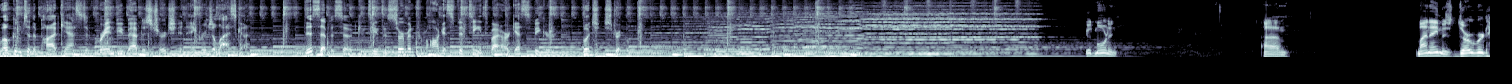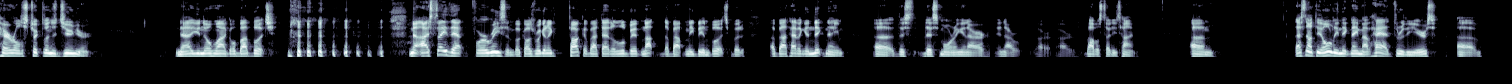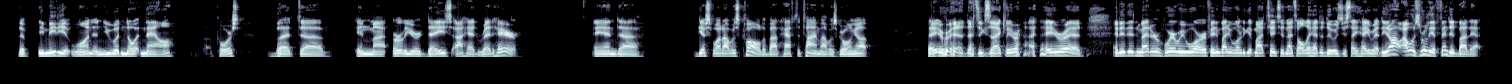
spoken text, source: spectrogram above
Welcome to the podcast of Grandview Baptist Church in Anchorage, Alaska. This episode contains a sermon from August 15th by our guest speaker, Butch Strickland. Good morning. Um, my name is Durward Harold Strickland Jr. Now you know why I go by Butch. now I say that for a reason because we're going to talk about that a little bit, not about me being Butch, but about having a nickname uh, this this morning in our in our our, our Bible study time. Um, that's not the only nickname I've had through the years. Uh, the immediate one, and you wouldn't know it now, of course, but uh, in my earlier days, I had red hair. And uh, guess what I was called about half the time I was growing up? Hey Red, that's exactly right. Hey Red. And it didn't matter where we were. If anybody wanted to get my attention, that's all they had to do was just say, Hey Red. You know, I was really offended by that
